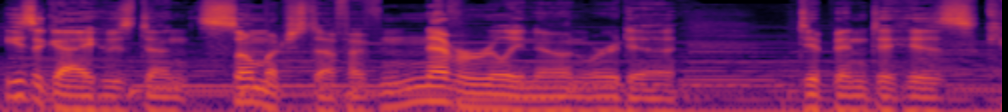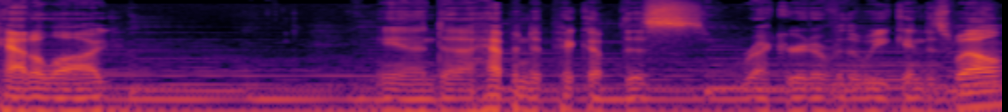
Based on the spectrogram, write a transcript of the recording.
He's a guy who's done so much stuff. I've never really known where to dip into his catalog. And uh, happened to pick up this record over the weekend as well.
